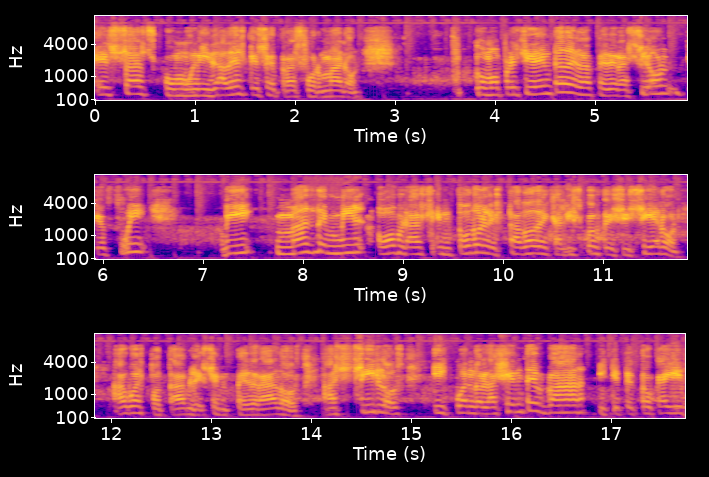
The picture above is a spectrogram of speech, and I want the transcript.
esas comunidades que se transformaron como presidenta de la federación que fui, vi más de mil obras en todo el estado de Jalisco que se hicieron, aguas potables, empedrados, asilos, y cuando la gente va y que te toca ir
